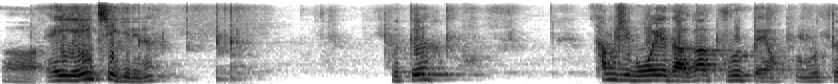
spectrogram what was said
어, AH의 길이는 루트 35에다가 9를 빼요. 그럼 루트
